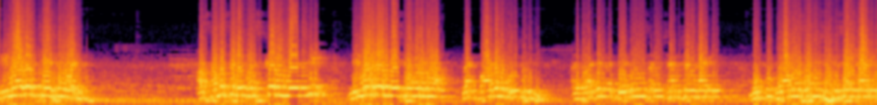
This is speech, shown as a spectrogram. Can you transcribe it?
నినాదం చేసిన వాడిని ఆ సమస్యల పరిష్కారం చేయని నినాదం చేసిన వాడిగా నాకు బాధలు గుర్తుంది. అది రాజ్యాంగ దేవుని సమస్య శాంక్షన్ కానీ ముప్పు గ్రామ సమస్య శాంక్షన్ కానీ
